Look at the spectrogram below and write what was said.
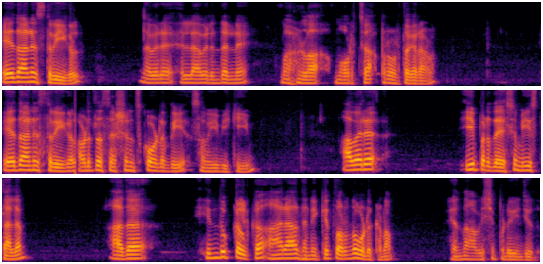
ഏതാനും സ്ത്രീകൾ അവരെ എല്ലാവരും തന്നെ മഹിള മോർച്ച പ്രവർത്തകരാണ്. ഏതാനും സ്ത്രീകൾ അവിടുത്തെ സെഷൻസ് കോടതിയെ സമീപിക്കുകയും അവർ ഈ പ്രദേശം ഈ സ്ഥലം അത് ഹിന്ദുക്കൾക്ക് ആരാധനയ്ക്ക് തുറന്നു കൊടുക്കണം എന്ന് ആവശ്യപ്പെടുകയും ചെയ്തു.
